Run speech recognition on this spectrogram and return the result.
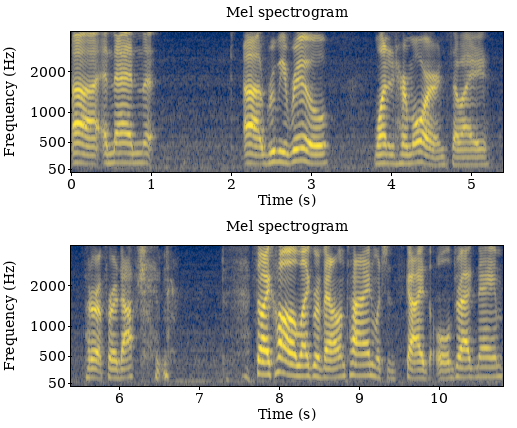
Uh, and then uh, Ruby Roo wanted her more, and so I put her up for adoption. so I call Allegra Valentine, which is Sky's old drag name.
